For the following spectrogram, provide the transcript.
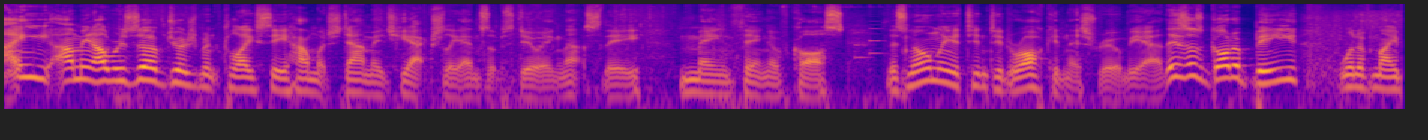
I, I mean, I'll reserve judgment till I see how much damage he actually ends up doing. That's the main thing, of course. There's normally a tinted rock in this room, yeah. This has got to be one of my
